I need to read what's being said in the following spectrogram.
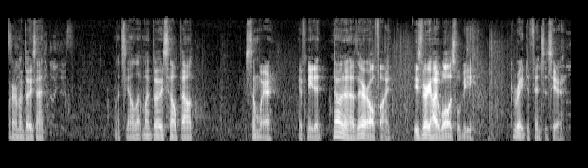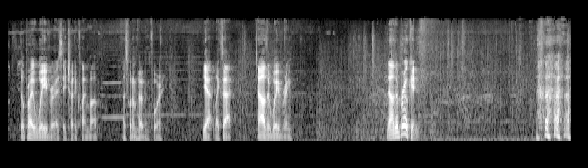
Where are my bows at? Let's see, I'll let my bows help out somewhere, if needed. No, no, no, they're all fine. These very high walls will be great defenses here. They'll probably waver as they try to climb up. That's what I'm hoping for. Yeah, like that. Now they're wavering. Now they're broken. yeah,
